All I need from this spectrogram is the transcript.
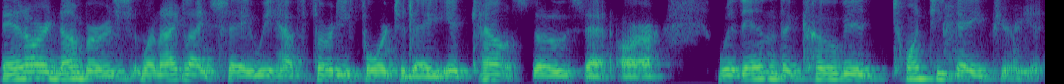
in our numbers, when I'd like to say we have 34 today, it counts those that are within the COVID 20 day period.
